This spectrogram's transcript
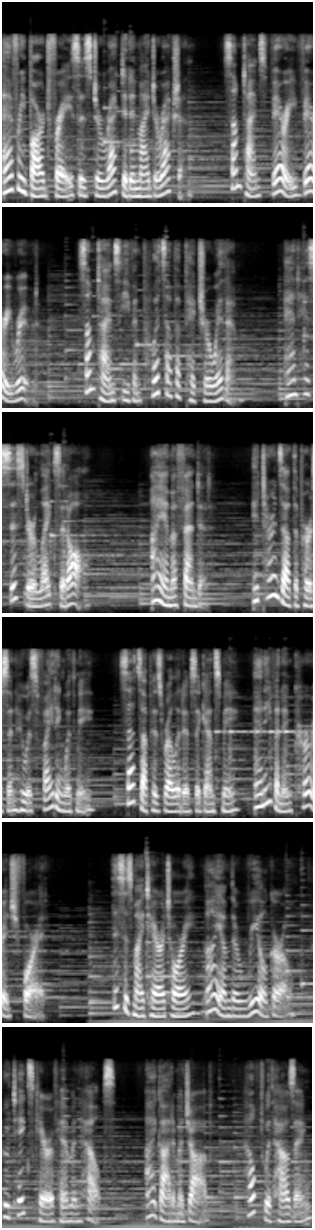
Every barred phrase is directed in my direction, sometimes very, very rude. Sometimes even puts up a picture with him. And his sister likes it all. I am offended. It turns out the person who is fighting with me sets up his relatives against me and even encouraged for it. This is my territory. I am the real girl who takes care of him and helps. I got him a job, helped with housing,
